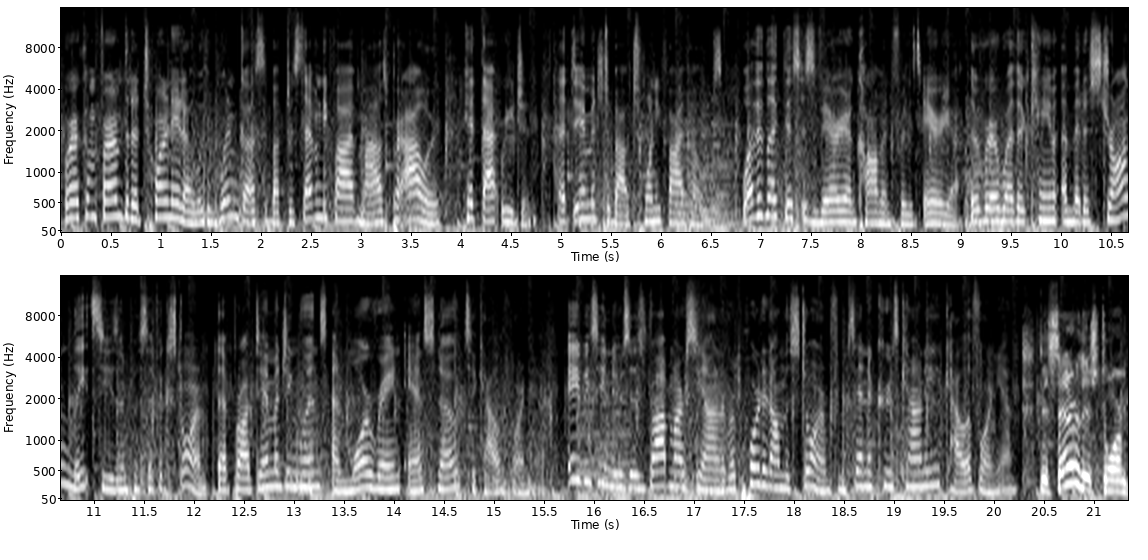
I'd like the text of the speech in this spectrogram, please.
where it confirmed that a tornado with wind gusts of up to 75 miles per hour hit that region that damaged about 25 homes. Weather like this is very uncommon for this area. The rare weather came amid a strong late season Pacific storm that brought damaging winds and more rain and snow to California. ABC News' Rob Marciano reported on the storm from Santa Cruz County, California. The center of this storm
